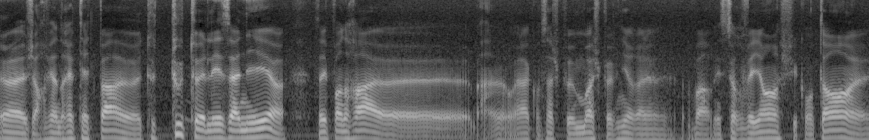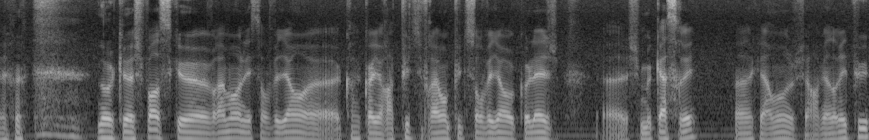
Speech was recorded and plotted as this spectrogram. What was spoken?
Euh, je reviendrai peut-être pas euh, toutes les années. Euh, ça dépendra. Ben, voilà, comme ça, je peux, moi, je peux venir voir mes surveillants. Je suis content. Donc, je pense que vraiment les surveillants, quand, il y aura plus vraiment plus de surveillants au collège, je me casserai. Hein, clairement, je ne reviendrai plus.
